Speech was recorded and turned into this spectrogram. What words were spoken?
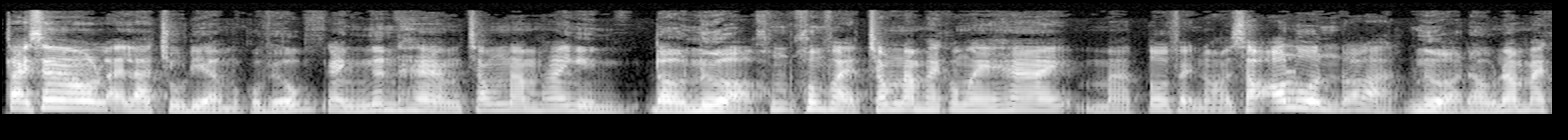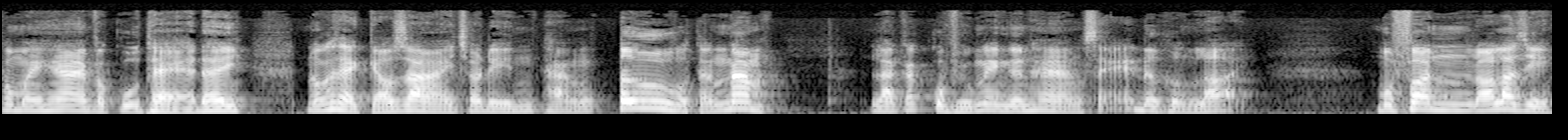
Tại sao lại là chủ điểm của cổ phiếu ngành ngân hàng trong năm 2000 đầu nửa không không phải trong năm 2022 mà tôi phải nói rõ luôn, đó là nửa đầu năm 2022 và cụ thể ở đây nó có thể kéo dài cho đến tháng 4 hoặc tháng 5 là các cổ phiếu ngành ngân hàng sẽ được hưởng lợi. Một phần đó là gì?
